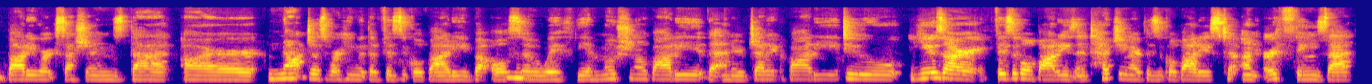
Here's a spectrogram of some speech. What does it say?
bodywork sessions that are not just working with the physical body, but also mm-hmm. with the emotional body, the energetic body, to use our physical bodies and touching our physical bodies to unearth things that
